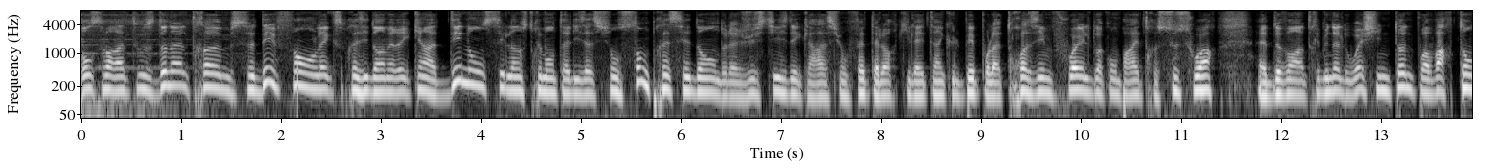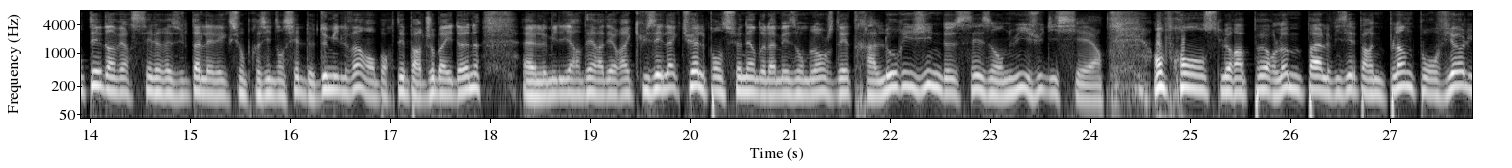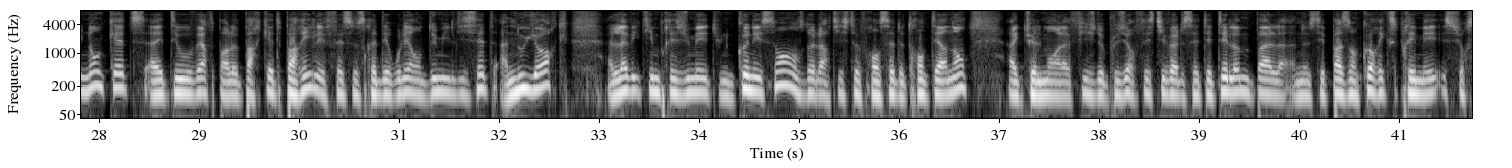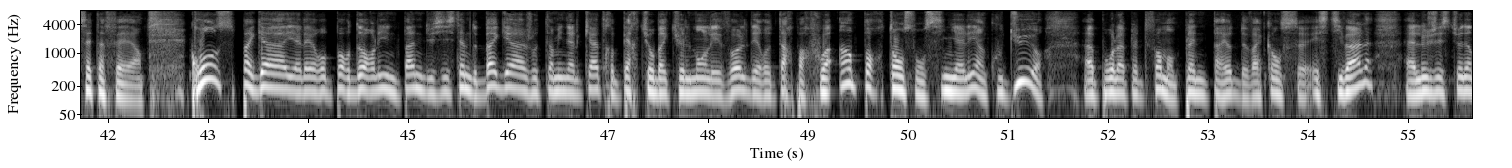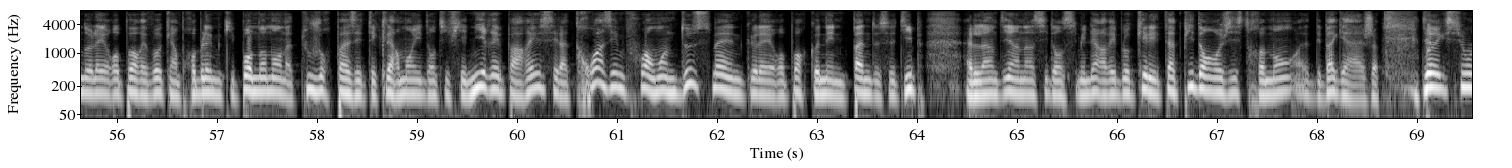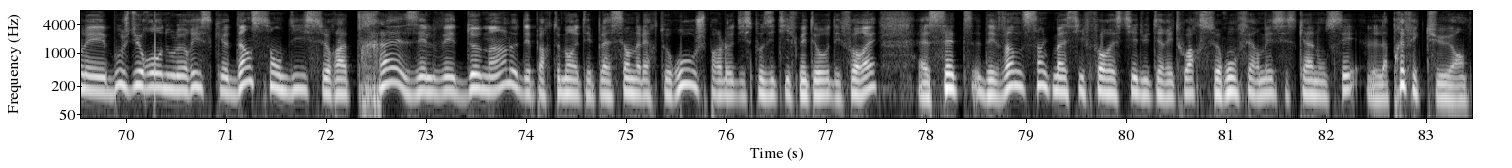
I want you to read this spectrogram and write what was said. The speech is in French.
Bonsoir à tous. Donald Trump se défend. L'ex-président américain a dénoncé l'instrumentalisation sans précédent de la justice. Déclaration faite alors qu'il a été inculpé pour la troisième fois. Il doit comparaître ce soir devant un tribunal de Washington pour avoir tenté d'inverser les résultats de l'élection présidentielle de 2020 remportée par Joe Biden. Le milliardaire a d'ailleurs accusé l'actuel pensionnaire de la Maison Blanche d'être à l'origine de ses ennuis judiciaires. En France, le rappeur L'Homme Pâle visé par une plainte pour viol. Une enquête a été ouverte par le parquet de Paris. Les faits se seraient déroulés en 2017 à New York. La victime présumée est une connaissance de l'artiste français de 31 ans. Actuellement à l'affiche de plusieurs festivals cet été, l'homme pâle ne s'est pas encore exprimé sur cette affaire. Grosse pagaille à l'aéroport d'Orly. Une panne du système de bagages au terminal 4 perturbe actuellement les vols. Des retards parfois importants sont signalés. Un coup dur pour la plateforme en pleine période de vacances estivales. Le gestionnaire de l'aéroport évoque un problème qui pour le moment n'a toujours pas été clairement identifié ni C'est la troisième fois en moins de deux semaines que l'aéroport connaît une panne de ce type. Lundi, un incident similaire avait bloqué les tapis d'enregistrement des bagages. Direction les Bouches du Rhône où le risque d'incendie sera très élevé demain. Le département a été placé en alerte rouge par le dispositif météo des forêts. Sept des 25 massifs forestiers du territoire seront fermés. C'est ce qu'a annoncé la préfecture.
